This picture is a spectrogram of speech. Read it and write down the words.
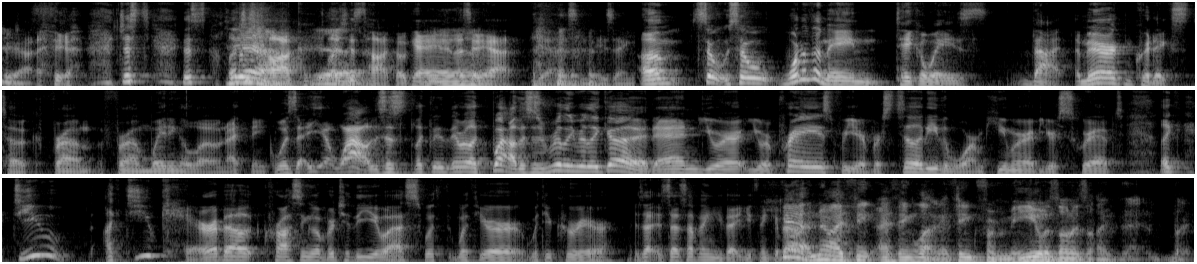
yeah, yeah. Just, just let's yeah, just talk. Yeah. Let's just talk, okay? Yeah. That's it. Yeah, yeah. It's amazing. um, so, so one of the main takeaways that American critics took from from Waiting Alone, I think, was yeah, wow, this is like they were like, wow, this is really really good, and you were you were praised for your versatility, the warm humor of your script. Like, do you like do you care about crossing over to the US with with your with your career? Is that is that something that you think about? Yeah, no, I think I think look, I think for me it was always like that, but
